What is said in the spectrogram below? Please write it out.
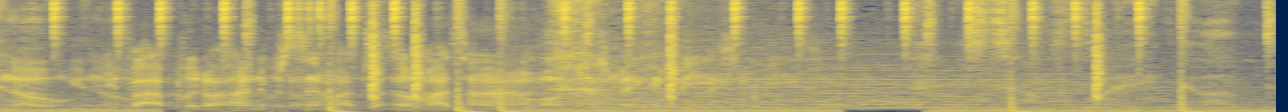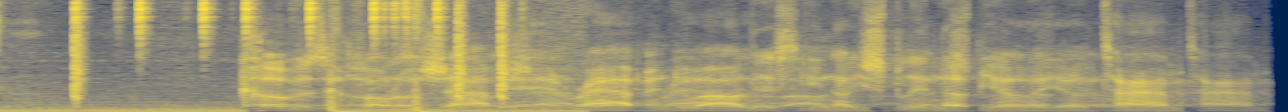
you know, if I put 100% of my, of my time on just making beats covers and Photoshop and rap and do all this, you know, you splitting up your, your time. time.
